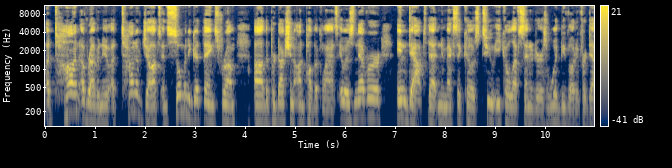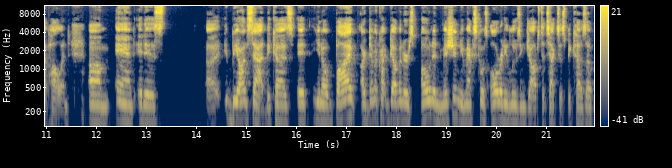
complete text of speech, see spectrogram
a ton of revenue, a ton of jobs, and so many good things from uh, the production on public lands. It was never in doubt that New Mexico's two eco left senators would be voting for Deb Haaland. Um, and it is uh, beyond sad because it, you know, by our Democrat governor's own admission, New Mexico is already losing jobs to Texas because of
